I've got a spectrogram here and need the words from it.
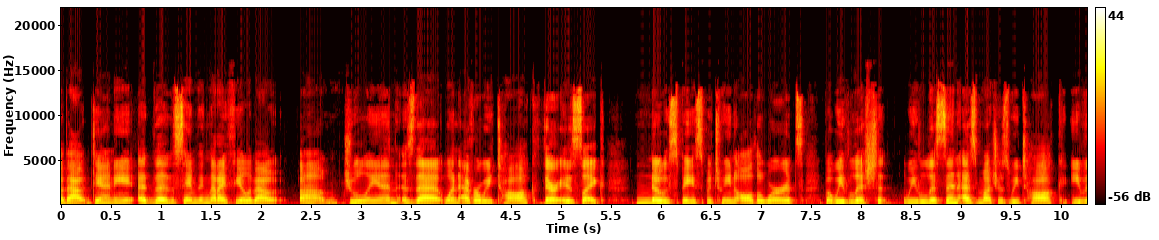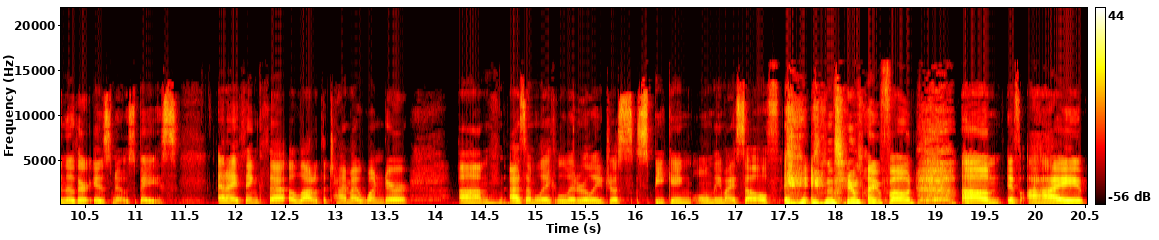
about Danny, uh, the, the same thing that I feel about um, Julian is that whenever we talk, there is like no space between all the words, but we listen we listen as much as we talk, even though there is no space. And I think that a lot of the time, I wonder. Um, as I'm like literally just speaking only myself into my phone. Um, if I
